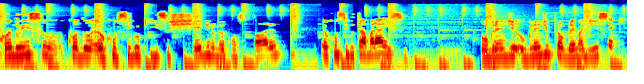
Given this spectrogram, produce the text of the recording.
quando isso, quando eu consigo que isso chegue no meu consultório, eu consigo trabalhar isso. O grande, o grande problema disso é, que,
